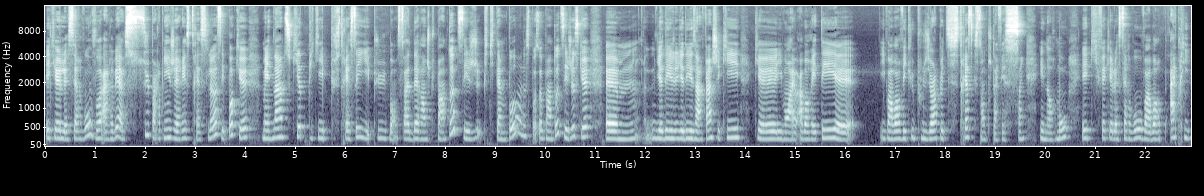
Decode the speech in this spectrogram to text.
et que le cerveau va arriver à super bien gérer ce stress-là. C'est pas que maintenant tu quittes puis qu'il est plus stressé, il est plus, bon, ça te dérange plus pantoute, c'est juste, puis qu'il t'aime pas, c'est pas ça pantoute, c'est juste que euh, il, y a des, y a des enfants chez qui ils vont avoir été... Euh, ils vont avoir vécu plusieurs petits stress qui sont tout à fait sains et normaux et qui fait que le cerveau va avoir appris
